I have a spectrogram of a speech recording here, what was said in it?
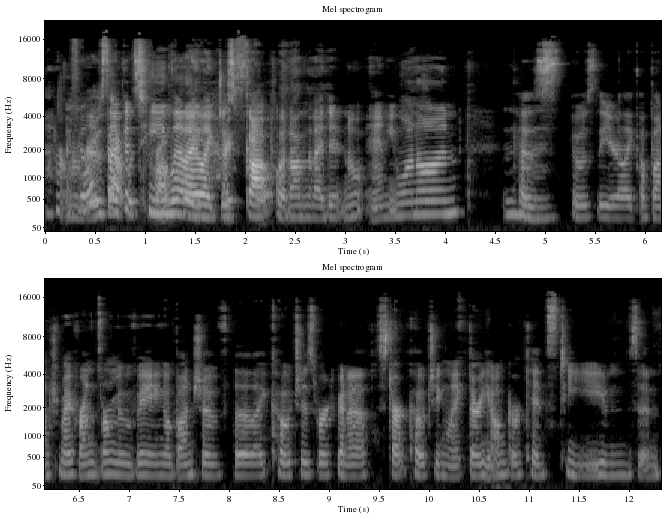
I don't I remember. like it was like a was team that I like just got put on that I didn't know anyone on because Mhm. it was the year like a bunch of my friends were moving, a bunch of the like coaches were gonna start coaching like their younger kids teams, and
